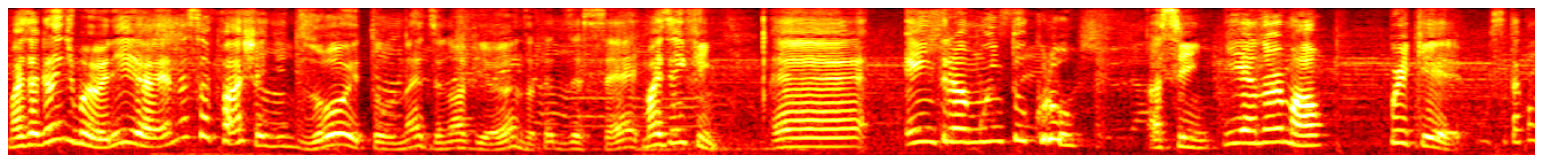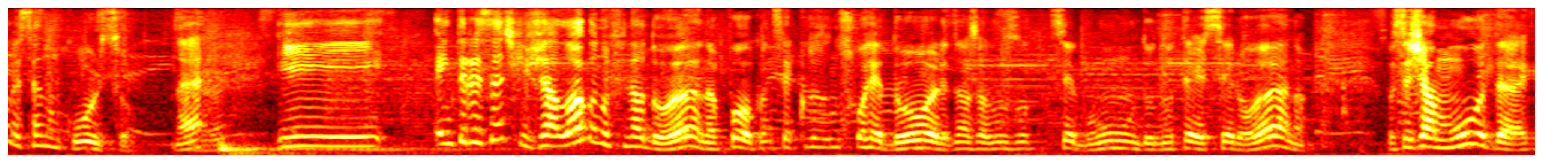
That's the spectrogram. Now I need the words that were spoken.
Mas a grande maioria é nessa faixa de 18, né? 19 anos, até 17. Mas enfim, é, entra muito cru, assim, e é normal. Por quê? Você está começando um curso, né? E é interessante que já logo no final do ano, pô, quando você cruza nos corredores, né, os alunos no segundo, no terceiro ano, você já muda,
